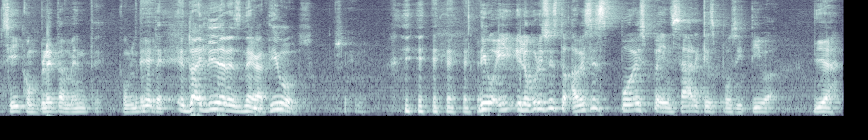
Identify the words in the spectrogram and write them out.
Sí, completamente, completamente. Eh, Entonces hay líderes negativos. Sí. Digo, y, y lo curioso es esto, a veces puedes pensar que es positiva, Ya.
